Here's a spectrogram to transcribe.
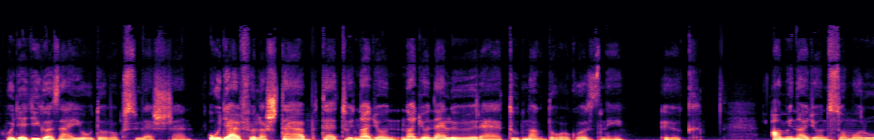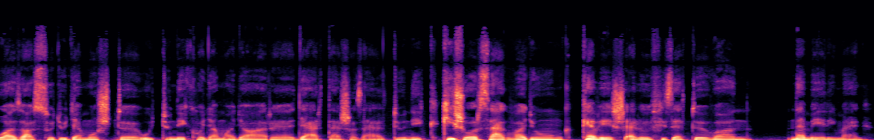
hogy egy igazán jó dolog szülessen. Úgy áll föl a stáb, tehát hogy nagyon, nagyon előre tudnak dolgozni ők. Ami nagyon szomorú az az, hogy ugye most úgy tűnik, hogy a magyar gyártás az eltűnik. Kis ország vagyunk, kevés előfizető van, nem éri meg.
